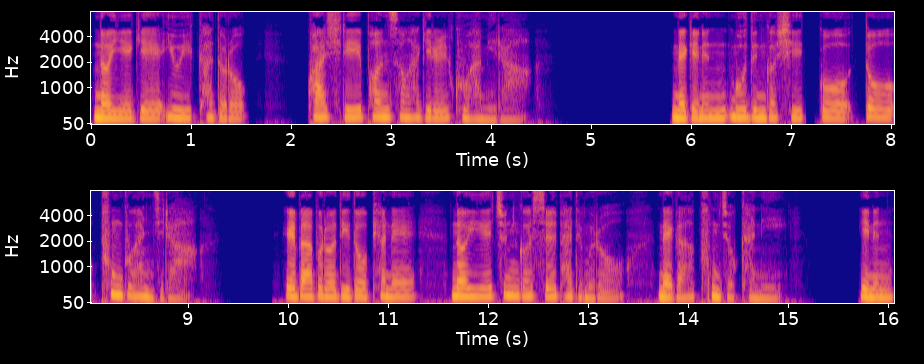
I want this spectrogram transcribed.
너희에게 유익하도록 과실이 번성하기를 구함이라. 내게는 모든 것이 있고 또 풍부한지라. 에바브로디도 편에 너희의 준 것을 받음으로 내가 풍족하니 이는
